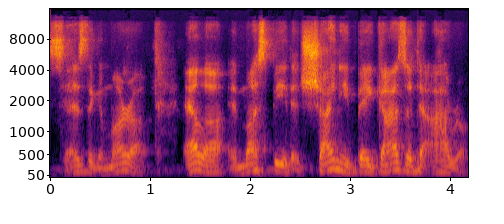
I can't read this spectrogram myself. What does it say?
Says the Gemara, Ella, it must be that shiny Gaza de Aaron.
